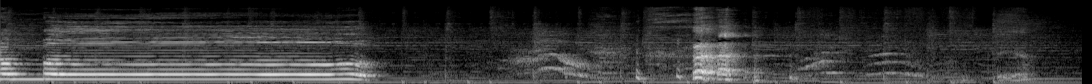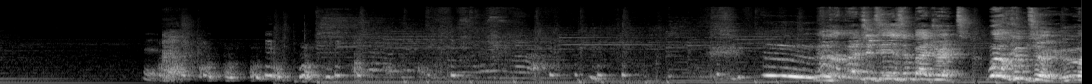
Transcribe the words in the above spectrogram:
Rumble. Yeah. Hello, and. Welcome to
